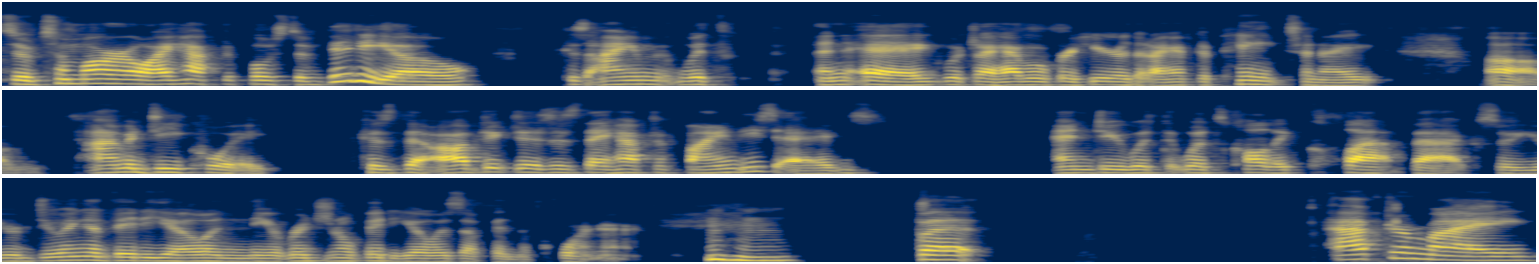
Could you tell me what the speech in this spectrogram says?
so tomorrow i have to post a video because i am with an egg which i have over here that i have to paint tonight. Um, i'm a decoy because the object is is they have to find these eggs and do what what's called a clap back. So you're doing a video and the original video is up in the corner. Mhm. but after my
